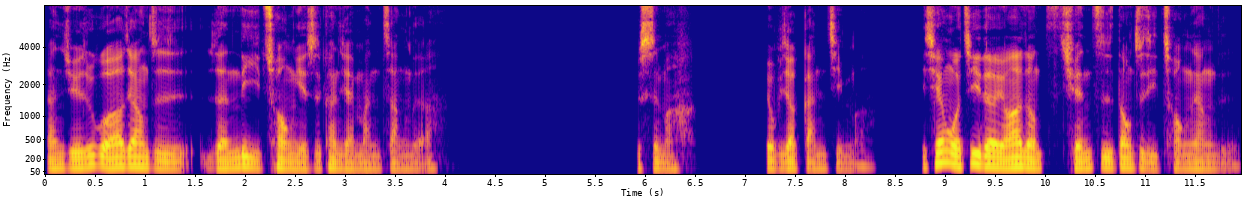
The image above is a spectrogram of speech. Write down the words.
感觉如果要这样子人力冲，也是看起来蛮脏的啊，不是吗？有比较干净吗？以前我记得有那种全自动自己冲这样子，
